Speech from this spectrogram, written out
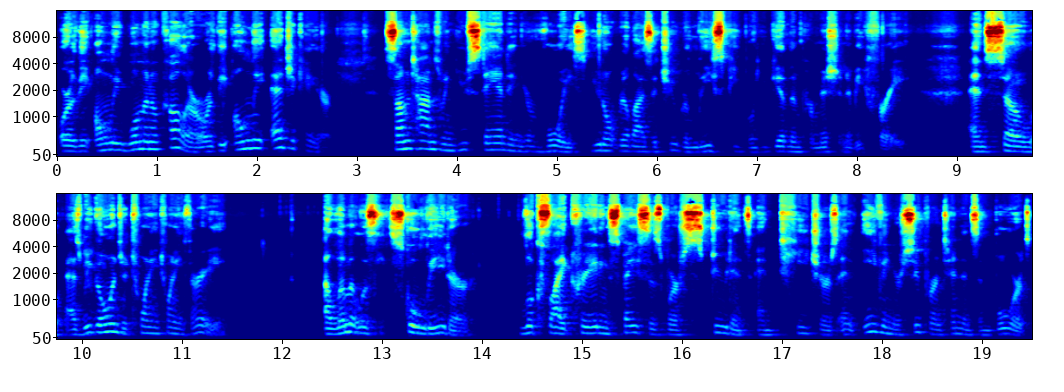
or the only woman of color or the only educator. Sometimes when you stand in your voice, you don't realize that you release people, you give them permission to be free. And so as we go into 2023, a limitless school leader looks like creating spaces where students and teachers and even your superintendents and boards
